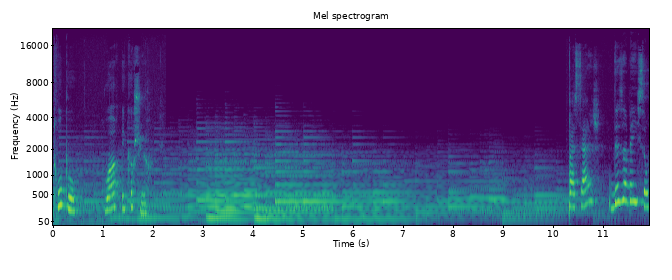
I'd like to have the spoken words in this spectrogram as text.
Troupeau, voire écorchure. Passage désobéissant.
